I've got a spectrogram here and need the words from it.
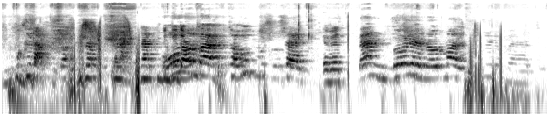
bu gıdak, gıdak, gıdak, gıdak, Oğlum gıdak. bak tavuk musun sen? Evet. Ben böyle normal tutuyorum ben artık.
